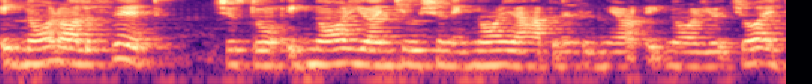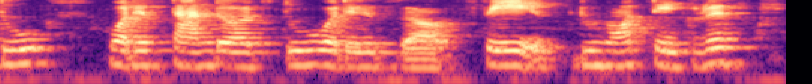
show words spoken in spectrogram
ignore all of it. Just don't ignore your intuition, ignore your happiness, ignore, ignore your joy. Do what is standards, do what is uh, safe, do not take risks.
